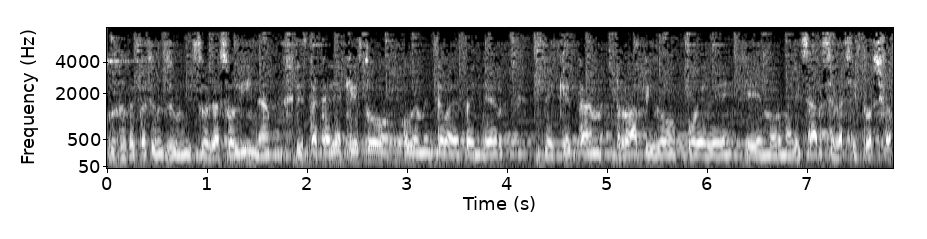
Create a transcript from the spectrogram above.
Las afectaciones de suministro de gasolina. Destacaría que esto obviamente va a depender de qué tan rápido puede eh, normalizarse la situación.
